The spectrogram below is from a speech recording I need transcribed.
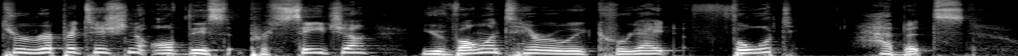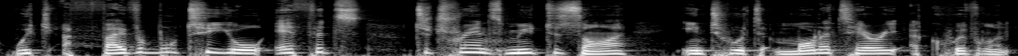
Through repetition of this procedure, you voluntarily create thought habits which are favorable to your efforts to transmute desire into its monetary equivalent.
